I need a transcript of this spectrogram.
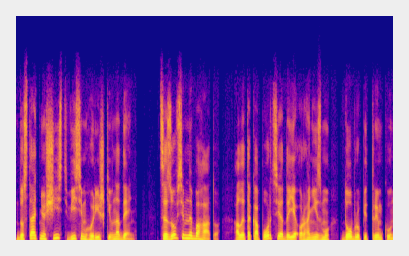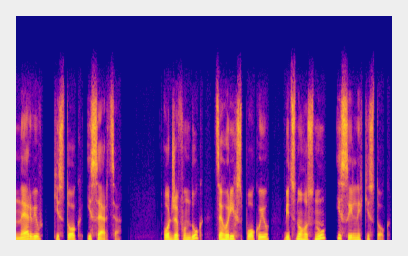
Достатньо 6-8 горішків на день. Це зовсім небагато, але така порція дає організму добру підтримку нервів, кісток і серця. Отже, фундук це горіх спокою, міцного сну і сильних кісток.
